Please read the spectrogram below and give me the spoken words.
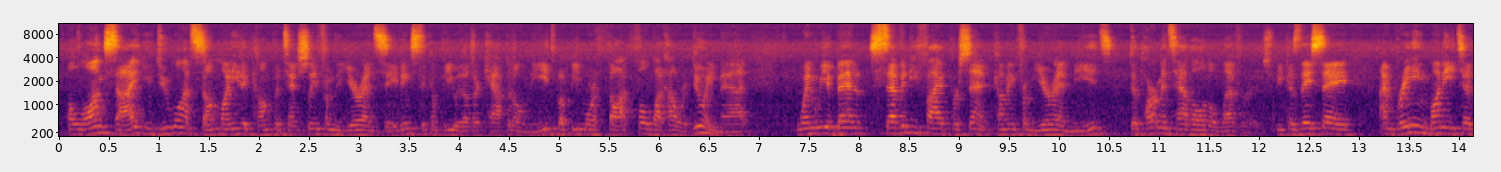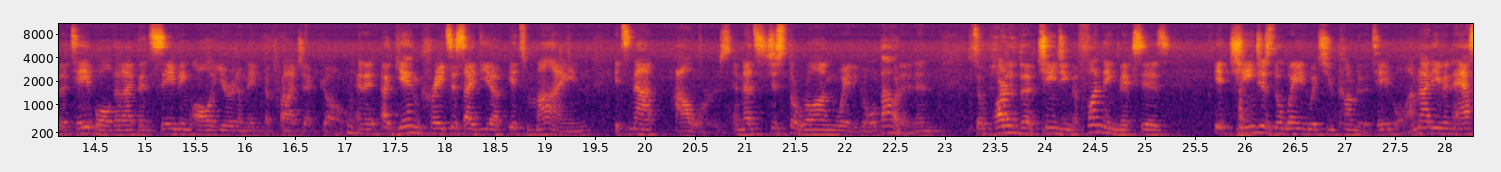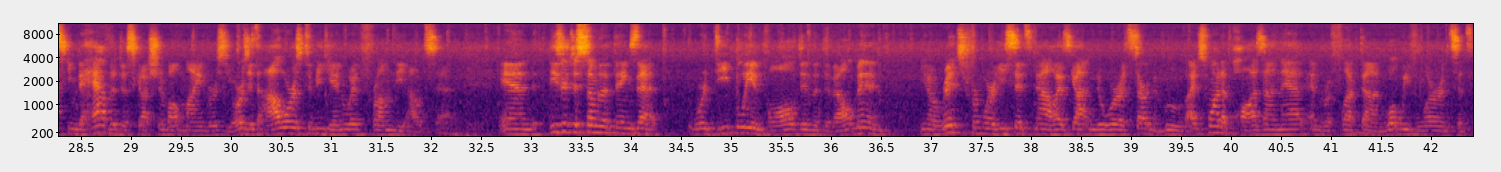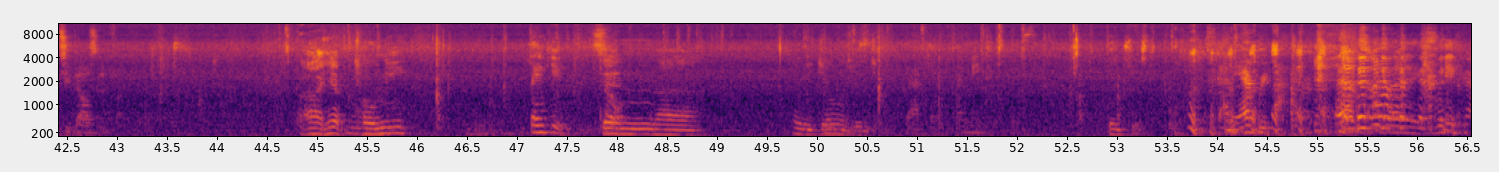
alongside, you do want some money to come potentially from the year-end savings to compete with other capital needs, but be more thoughtful about how we're doing that. When we have been seventy-five percent coming from year-end needs, departments have all the leverage, because they say, I'm bringing money to the table that I've been saving all year to make the project go. Hmm. And it, again, creates this idea of, it's mine, it's not ours, and that's just the wrong way to go about it. And so part of the changing the funding mix is, it changes the way in which you come to the table. I'm not even asking to have the discussion about mine versus yours, it's ours to begin with from the outset. And these are just some of the things that were deeply involved in the development, and, you know, Rich, from where he sits now, has gotten to where it's starting to move. I just want to pause on that and reflect on what we've learned since two thousand and five. I have Toni, Thank you. then, uh, Mary Jo and then I mean, Pinterest. Got everybody. Everybody.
